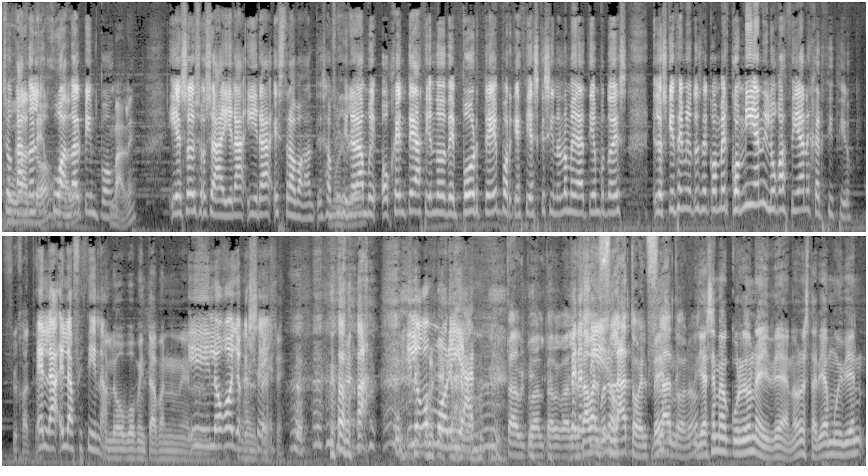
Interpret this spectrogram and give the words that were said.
chocándole, Jugando, jugando, vale. al ping-pong. Vale. Y eso es, o sea, era, era extravagante. Esa Muy oficina bien. era muy. O gente haciendo deporte, porque decías que si no, no me da tiempo. Entonces, los 15 minutos de comer comían y luego hacían ejercicio Fíjate. en la, en la oficina. Y luego vomitaban en el Y luego, yo en qué sé. Y luego morían. Tal cual, tal cual. Pero Les daba sí. el flato, el ¿Ves? flato, ¿no? Ya se me ha ocurrido una idea, ¿no? Estaría muy bien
